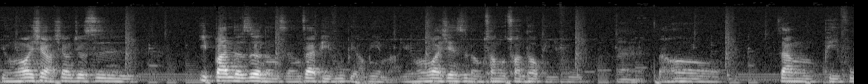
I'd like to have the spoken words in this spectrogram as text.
远红外线好像就是一般的热能只能在皮肤表面嘛，远红外线是能穿过穿透皮肤，嗯，然后让皮肤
